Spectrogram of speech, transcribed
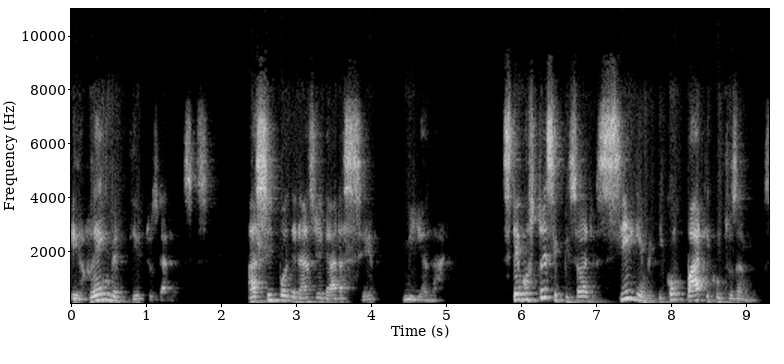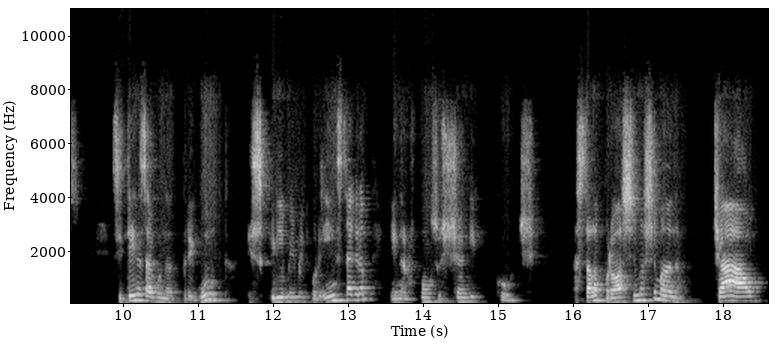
e reinvertir tus ganâncias. Assim poderás chegar a ser milionário. Se te gostou esse episódio, siga-me e compartilhe com teus amigos. Se tens alguma pergunta, escreva-me por Instagram em Alfonso Chang Coach. Hasta a próxima semana. Tchau!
